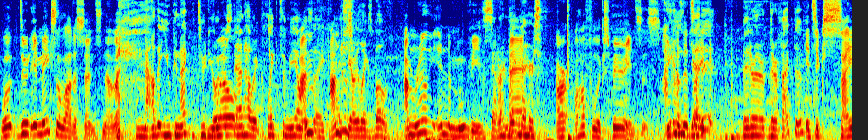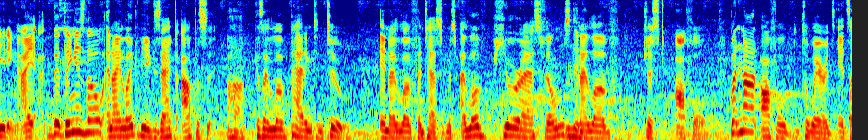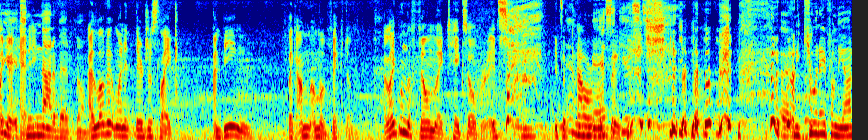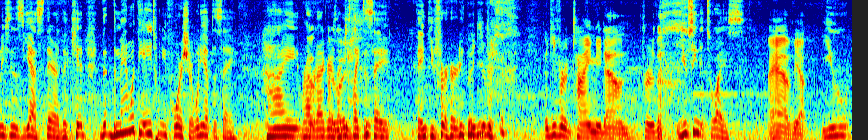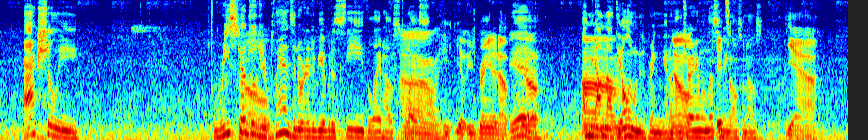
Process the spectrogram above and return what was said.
Well, dude, it makes a lot of sense now that Now that you connect the two, do you Well, understand how it clicked to me? I was I'm- like, I'm i see how he likes both. I'm really into movies That are nightmares. are awful experiences because it's like it. They're they're effective. it's exciting. I the thing is though, and I like the exact opposite Uh-huh. because I love Paddington 2 and I love Fantastic Mr. I love pure ass films Mm-hmm. and I love just awful, but not awful to where it's it's oh like yeah, a it's headache. not a bad film. I love it when it, they're just like, I'm being, like I'm, I'm a victim. I like when the film like takes over. It's it's a Yeah, powerful thing. Uh, any Q and A from the audience? is Yes, there. The kid, the, the man with the A24 shirt. What do you have to say? Hi, Robert I- I Eggers. I'd just like to say thank you for hurting Thank me. you for, thank you for tying me down for the. You've seen it twice. I have, yep. You actually rescheduled your plans in order to be able to see the lighthouse twice. Oh, he, yep, he's bringing it up. yeah. Yep. I mean, I'm not the Um, only one who's bringing it up. I'm sure anyone listening it's- also knows. Yeah.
